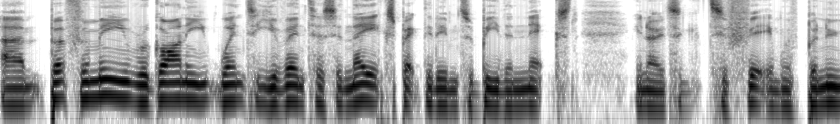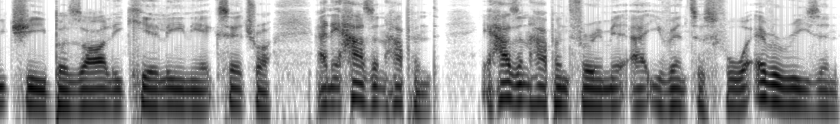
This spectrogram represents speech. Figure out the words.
Um, but for me, Rugani went to Juventus, and they expected him to be the next you know, to, to fit in with Bonucci, Barzagli, Chiellini, etc. And it hasn't happened. It hasn't happened for him at Juventus for whatever reason.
